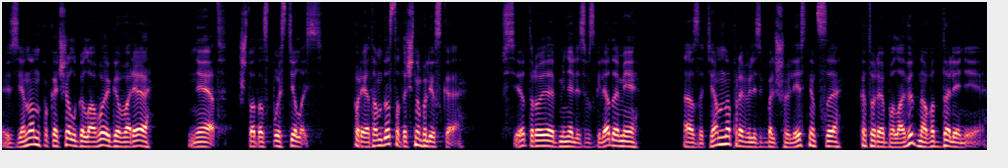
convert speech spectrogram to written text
Зенон покачал головой, говоря «Нет, что-то спустилось. При этом достаточно близко». Все трое обменялись взглядами, а затем направились к большой лестнице, которая была видна в отдалении.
